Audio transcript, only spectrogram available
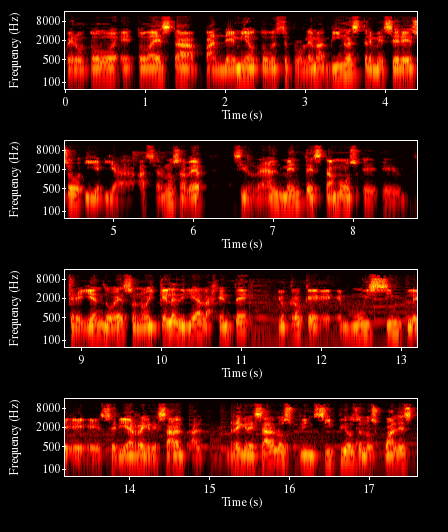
pero todo, toda esta pandemia o todo este problema vino a estremecer eso y, y a hacernos saber si realmente estamos eh, eh, creyendo eso, ¿no? ¿Y qué le diría a la gente? Yo creo que eh, muy simple sería regresar, al, regresar a los principios de los cuales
